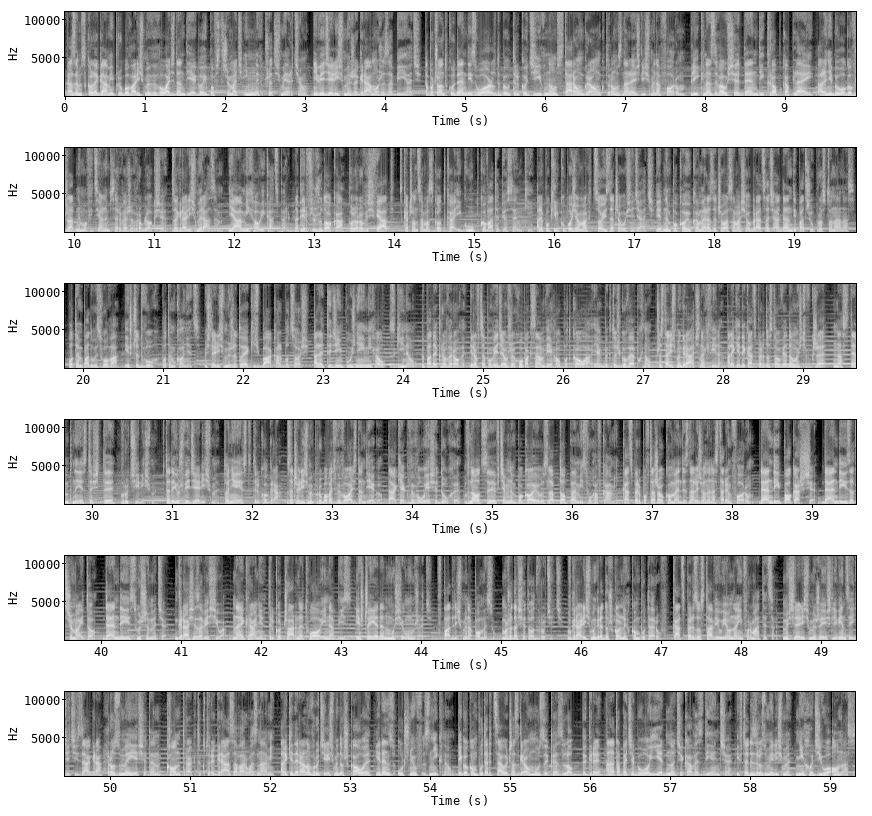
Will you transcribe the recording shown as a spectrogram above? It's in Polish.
Razem z kolegami próbowaliśmy wywołać Dandiego i powstrzymać innych przed śmiercią. Nie wiedzieliśmy, że gra może zabijać. Na początku Dandy's World był tylko dziwną, starą grą, którą znaleźliśmy na forum. Plik nazywał się dandy.play, ale nie było go w żadnym oficjalnym serwerze w Robloxie. Zagraliśmy razem. Ja, Michał i Kacper. Na pierwszy rzut oka kolorowy świat, skacząca maskotka i głupkowate piosenki. Ale po kilku poziomach coś zaczęło się dziać. W jednym pokoju kamera zaczęła sama się obracać, a Dandy patrzył prosto na nas. Potem padły słowa, jeszcze dwóch, potem koniec. Myśleliśmy, że to jakiś bug albo coś. Ale tydzień później Michał zginął. Wypadek rowerowy. Kierowca powiedział, że chłopak sam wjechał pod koła, jakby ktoś go wepchnął. Przestaliśmy grać na chwilę, ale kiedy Kacper dostał wiadomość w grze Następny jesteś ty, wróciliśmy. Wtedy już wiedzieliśmy, to nie jest tylko gra. Zaczęliśmy próbować wywołać Dandiego, tak jak wywołuje się duchy. W nocy, w ciemnym pokoju, z laptopem i słuchawkami. Kacper powtarzał komendy znalezione na starym forum. Dandy, pokaż się! Dandy, zatrzymaj to! Dandy, słyszymy cię. Gra się zawiesiła. Na ekranie tylko czarne tło i napis Jeszcze jeden musi umrzeć. Wpadliśmy na pomysł. Może da się to odwrócić. Wgraliśmy grę do szkolnych komputerów. Kacper zostawił ją na informatyce. Myśleliśmy, że jeśli więcej dzieci zagra, rozmyje się ten kontrakt, który gra zawarła z nami. Ale kiedy rano wróciliśmy do szkoły, jeden z uczniów zniknął. Jego komputer cały czas grał muzykę z lobby gry, a na tapecie było jedno ciekawe zdjęcie. I wtedy zrozumieliśmy, nie chodziło o nas.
